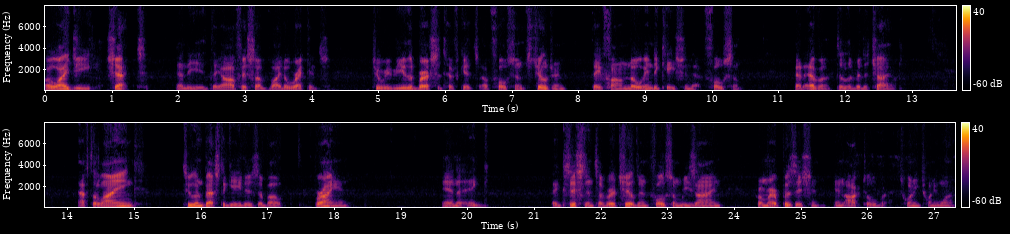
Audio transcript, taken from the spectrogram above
OIG checked in the, the Office of Vital Records to review the birth certificates of Folsom's children, they found no indication that Folsom had ever delivered a child. After lying to investigators about Brian and the existence of her children, Folsom resigned from her position in October 2021.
